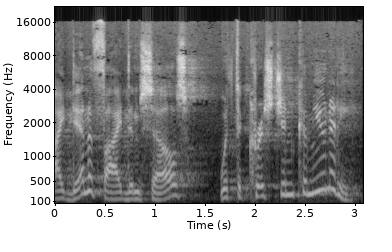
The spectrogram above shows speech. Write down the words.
identified themselves with the Christian community.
